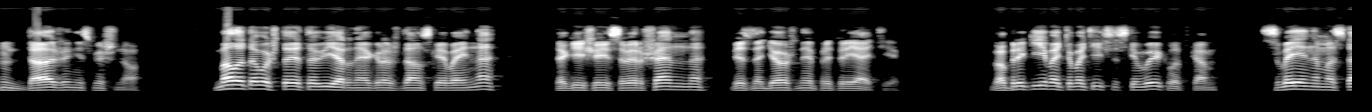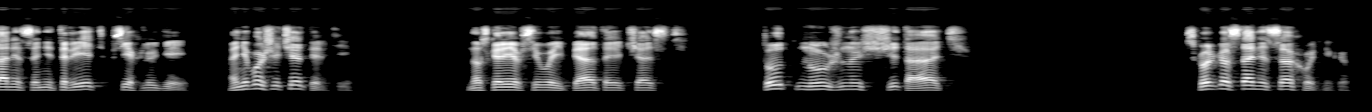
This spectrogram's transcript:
даже не смешно. Мало того, что это верная гражданская война, так еще и совершенно безнадежное предприятие. Вопреки математическим выкладкам, с военным останется не треть всех людей, а не больше четверти. Но, скорее всего, и пятая часть. Тут нужно считать. Сколько останется охотников?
